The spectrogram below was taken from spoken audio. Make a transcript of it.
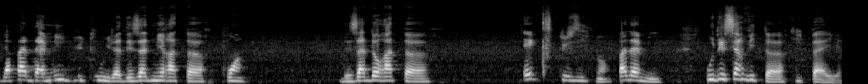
Il n'a pas d'amis du tout, il a des admirateurs, point. Des adorateurs. Exclusivement, pas d'amis. Ou des serviteurs qu'il paye.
